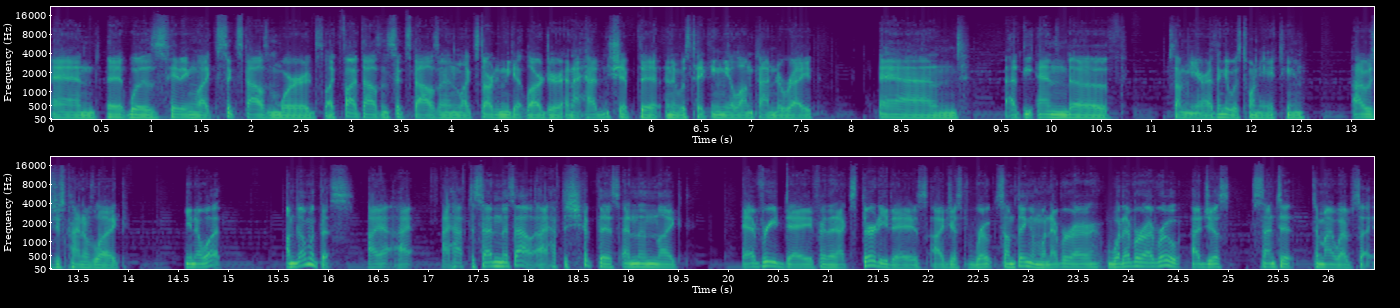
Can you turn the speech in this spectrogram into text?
and it was hitting like 6,000 words, like 5,000, 6,000, like starting to get larger. And I hadn't shipped it and it was taking me a long time to write. And at the end of some year, I think it was 2018, I was just kind of like, you know what? I'm done with this. I, I, I have to send this out. I have to ship this. And then like every day for the next 30 days, I just wrote something. And whenever I, whatever I wrote, I just sent it to my website.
